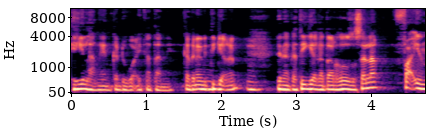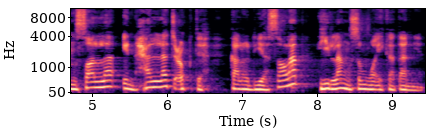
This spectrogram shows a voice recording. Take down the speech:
hilang yang kedua ikatannya. Ikatan yang ketiga kan? Hmm. Dan yang ketiga kata Rasulullah SAW, fa in shalla in halat 'uqdah. Kalau dia salat hilang semua ikatannya.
